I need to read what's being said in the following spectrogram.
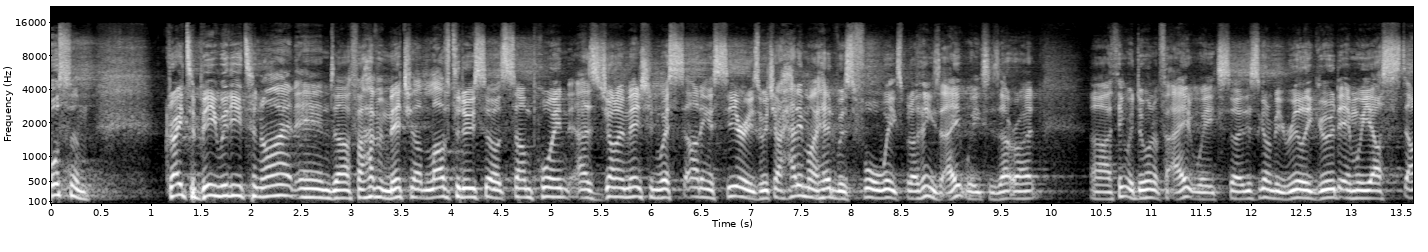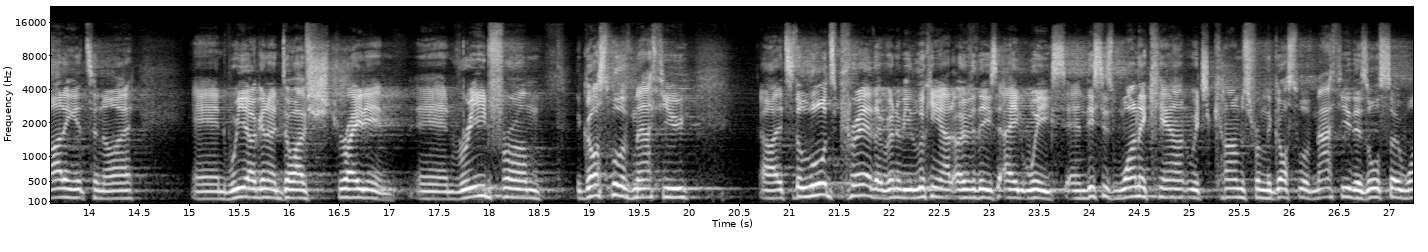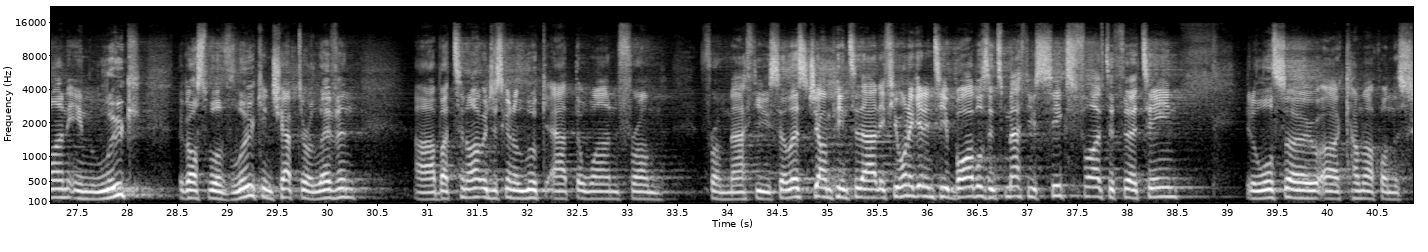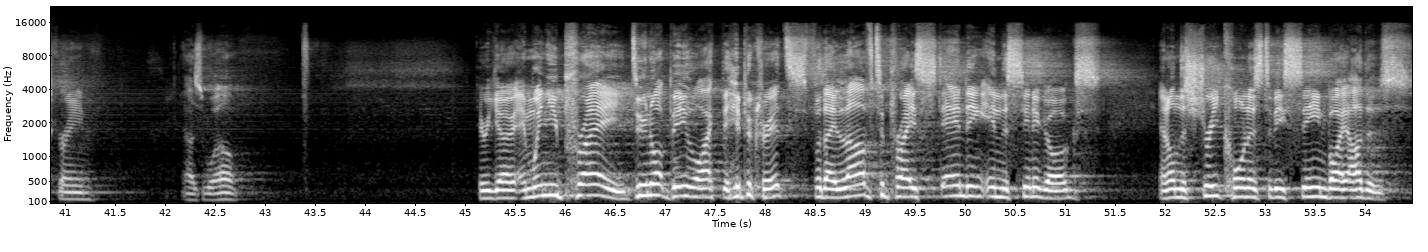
Awesome. Great to be with you tonight. And uh, if I haven't met you, I'd love to do so at some point. As Jono mentioned, we're starting a series, which I had in my head was four weeks, but I think it's eight weeks. Is that right? Uh, I think we're doing it for eight weeks. So this is going to be really good. And we are starting it tonight. And we are going to dive straight in and read from the Gospel of Matthew. Uh, it's the Lord's Prayer that we're going to be looking at over these eight weeks. And this is one account which comes from the Gospel of Matthew. There's also one in Luke the Gospel of Luke in chapter 11. Uh, but tonight we're just going to look at the one from, from Matthew. So let's jump into that. If you want to get into your Bibles, it's Matthew 6, 5 to 13. It'll also uh, come up on the screen as well. Here we go. And when you pray, do not be like the hypocrites, for they love to pray standing in the synagogues and on the street corners to be seen by others.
